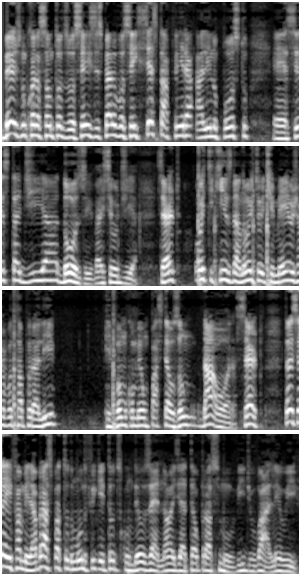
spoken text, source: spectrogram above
Beijo no coração de todos vocês. Espero vocês sexta-feira ali no posto. É, sexta, dia 12 vai ser o dia, certo? 8h15 da noite, 8h30 eu já vou estar por ali. E vamos comer um pastelzão da hora, certo? Então é isso aí, família. Abraço para todo mundo. Fiquem todos com Deus. É nóis e até o próximo vídeo. Valeu e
